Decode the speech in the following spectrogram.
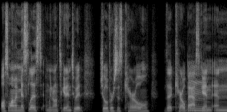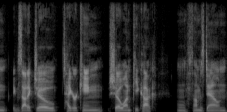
Also on my miss list, and we don't have to get into it. Joe versus Carole, the Carole Baskin and Exotic Joe Tiger King show on Peacock. Mm, thumbs down.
